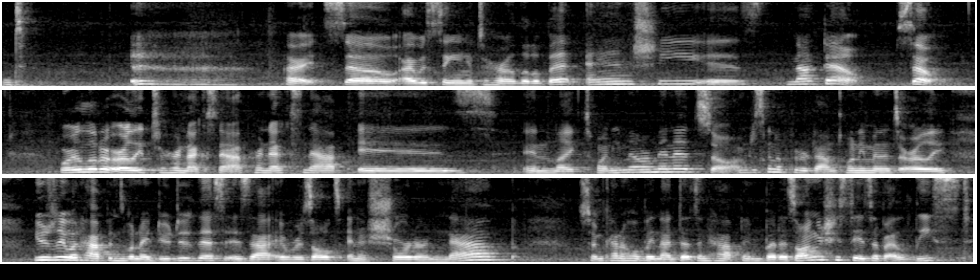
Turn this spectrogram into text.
All right, so I was singing to her a little bit and she is knocked out. So we're a little early to her next nap. Her next nap is in like 20 more minutes, so I'm just gonna put her down 20 minutes early. Usually what happens when I do do this is that it results in a shorter nap. So I'm kind of hoping that doesn't happen, but as long as she stays up at least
